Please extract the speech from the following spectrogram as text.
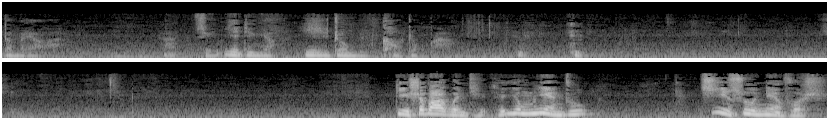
得不了啊，啊，所以一定要依中靠中啊。第十八个问题是用念珠计数念佛时，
